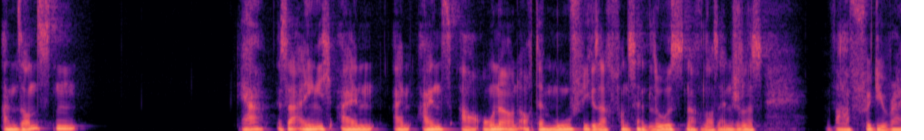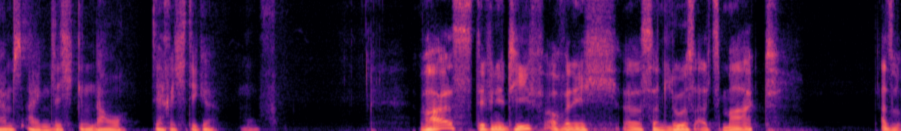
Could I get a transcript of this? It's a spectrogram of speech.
ansonsten, ja, ist er eigentlich ein, ein 1A-Owner und auch der Move, wie gesagt, von St. Louis nach Los Angeles war für die Rams eigentlich genau der richtige Move. War es definitiv, auch wenn ich äh, St. Louis als Markt, also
